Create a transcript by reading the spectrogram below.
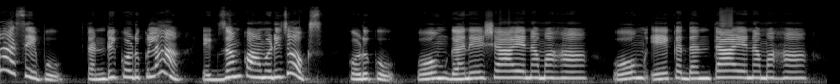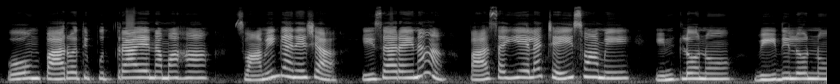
కాసేపు. తండ్రి కొడుకుల ఎగ్జామ్ కామెడీ జోక్స్. కొడుకు ఓం గణేశాయ నమ ఓం ఏకదంతాయ నమ ఓం పార్వతీపుత్రాయ నమ. స్వామి గణేశ ఈసారైనా పాస్ అయ్యేలా చేయి స్వామి. ఇంట్లోనూ వీధిలోనూ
